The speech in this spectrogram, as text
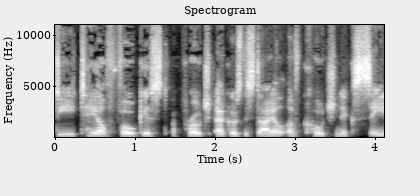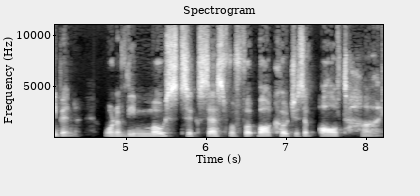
detail focused approach echoes the style of Coach Nick Saban, one of the most successful football coaches of all time.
